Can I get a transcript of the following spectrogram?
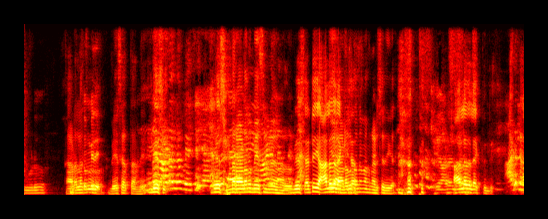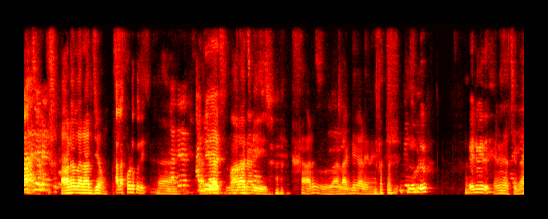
మూడు. బేసి వస్తుంది బేసి. బేస్ అందరు అంటే లెక్క ఆడవాళ్ళతోనే మాకు నడిచేది ఇక. ఆలద లెక్కింది ఆడోళ్ళ రాజ్యం. అలా కొడుకుది. మహారాజ్కి. ఆడు వాళ్ళ అంగగాడేనే మూడు. ఎనిమిది. ఎనిమిది వచ్చిందా?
